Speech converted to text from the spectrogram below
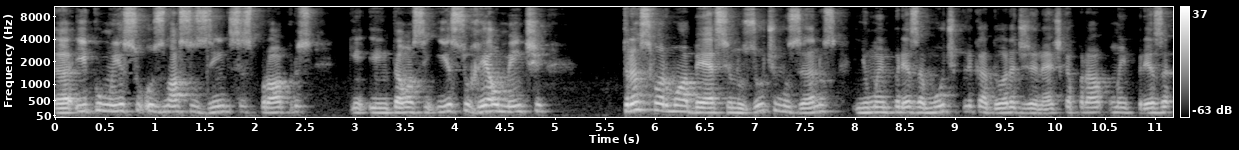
uh, e com isso os nossos índices próprios. Então, assim, isso realmente transformou a ABS nos últimos anos em uma empresa multiplicadora de genética para uma empresa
